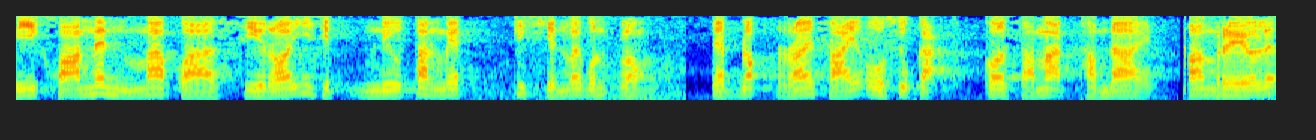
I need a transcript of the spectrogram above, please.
มีความแน่นมากกว่า 420 นิวตันเมตร ที่เขียนไว้บนกล่อง แต่บล็อกไร้สายโอซุกะก็สามารถทำได้ ความเร็วและ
